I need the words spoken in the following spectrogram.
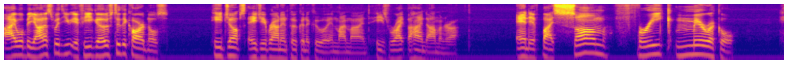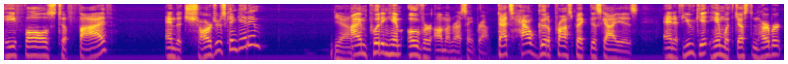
I will be honest with you. If he goes to the Cardinals, he jumps AJ Brown and Puka Nacua in my mind. He's right behind Amon Ra. And if by some freak miracle he falls to five and the Chargers can get him, Yeah. I'm putting him over Amon Ra St. Brown. That's how good a prospect this guy is. And if you get him with Justin Herbert,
